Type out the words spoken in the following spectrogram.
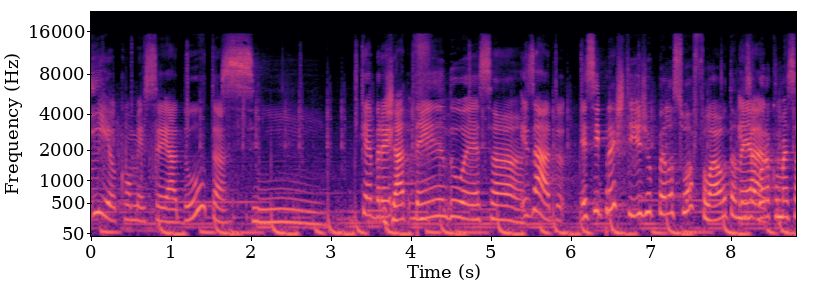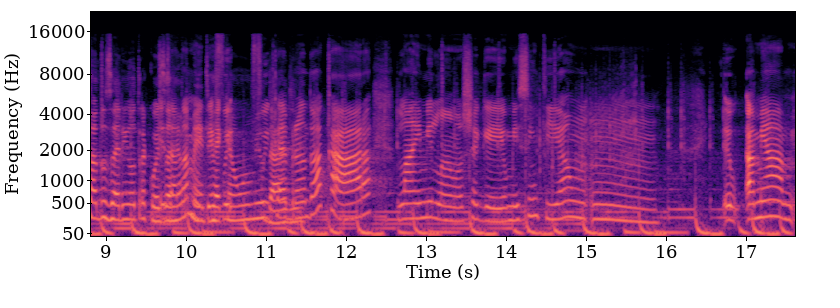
e eu comecei adulta, sim quebrei. Já tendo essa. Exato. Esse prestígio pela sua flauta, né? Exato. Agora começar do zero em outra coisa. Exatamente. Eu fui, uma fui quebrando a cara. Lá em Milão eu cheguei, eu me sentia um, um eu, a minha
